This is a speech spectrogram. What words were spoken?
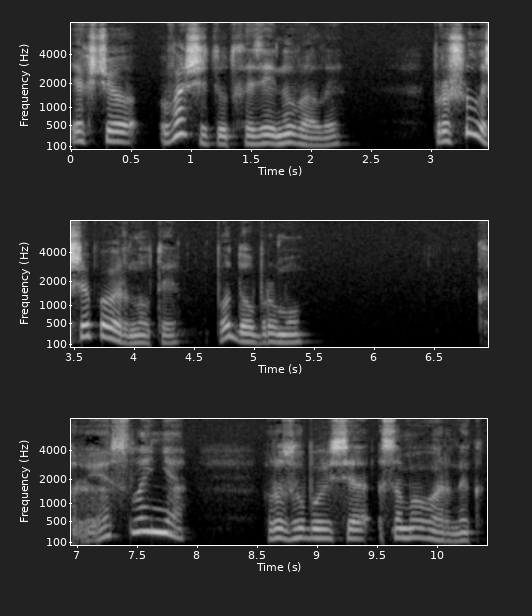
Якщо ваші тут хазяйнували, прошу лише повернути по-доброму. Креслення? розгубився самоварник,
